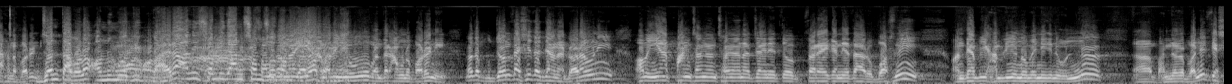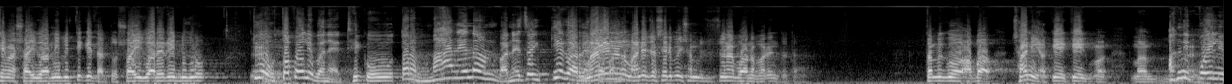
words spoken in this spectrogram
राख्नु पऱ्यो नि। जनताबाट अनुमोदित भएर अनि संविधान संशोधन। यो भनेर आउनु पऱ्यो नि। न त जनतासित जान डराउने। अब यहाँ पाँच छजना छजना चाहिने त्यो तराईका नेताहरू बस्ने। अनि त्यहाँपछि हामीले यो नबनिकन हुन्न भनेर भने त्यसैमा सही गर्ने बित्तिकै त त्यो सही गरेरै बिग्रो। त्यो तपाईँले भने ठिक हो तर मानेनन् भने चाहिँ के गर्ने? मानेनन्? भने जसरी पनि चुनाव गर्नु पऱ्यो नि त त। तपाईँको अब छ नि के के अनि पहिले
